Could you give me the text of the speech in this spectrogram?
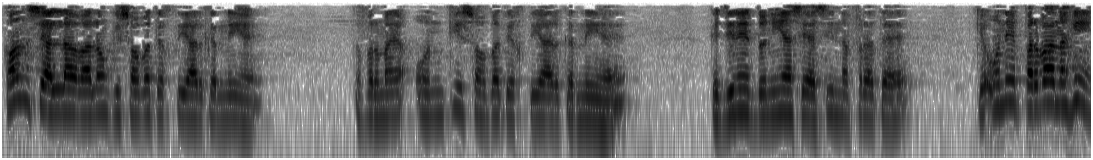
کون سے اللہ والوں کی صحبت اختیار کرنی ہے؟ تو فرمایا ان کی صحبت اختیار کرنی ہے کہ جنہیں دنیا سے ایسی نفرت ہے کہ انہیں پرواہ نہیں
